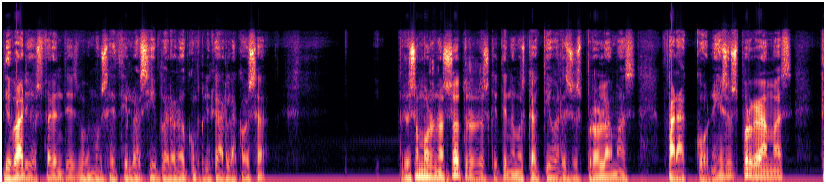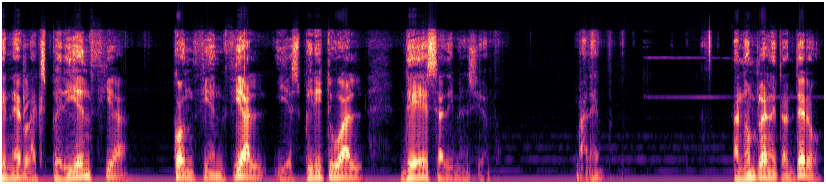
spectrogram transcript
de varios frentes, vamos a decirlo así para no complicar la cosa, pero somos nosotros los que tenemos que activar esos programas para con esos programas tener la experiencia conciencial y espiritual de esa dimensión. ¿Vale? Ando un planeta entero,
